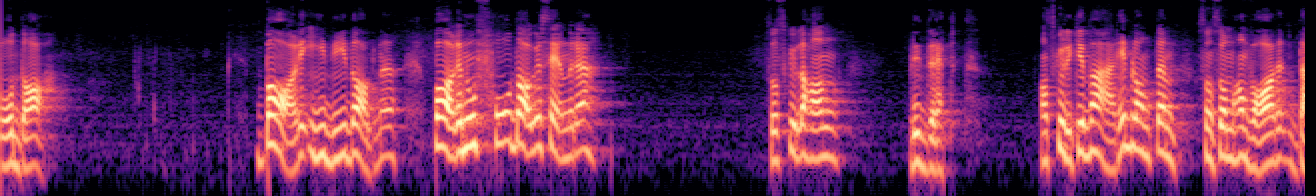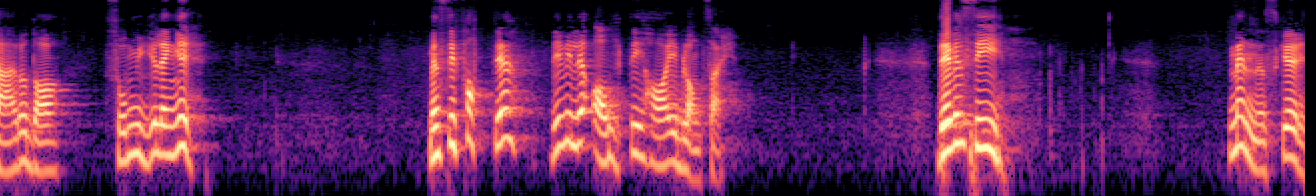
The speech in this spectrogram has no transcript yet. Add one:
og da. Bare i de dagene, bare noen få dager senere, så skulle han bli drept. Han skulle ikke være iblant dem sånn som han var der og da, så mye lenger. Mens de fattige, de ville alltid ha iblant seg. Det vil si mennesker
